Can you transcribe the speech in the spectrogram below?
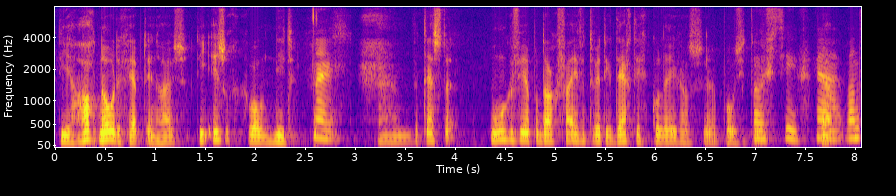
die je hard nodig hebt in huis, die is er gewoon niet. Nee, Ehm, we testen ongeveer per dag 25, 30 collega's positief. positief. Ja. Ja. Want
